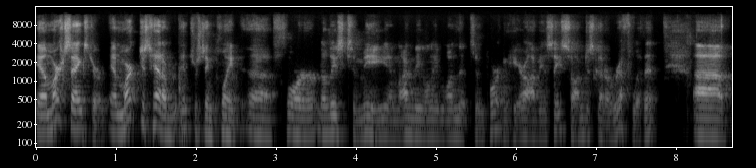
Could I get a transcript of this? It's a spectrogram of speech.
Mark Sangster. And Mark just had an interesting point uh, for, at least to me, and I'm the only one that's important here, obviously, so I'm just going to riff with it. Uh,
